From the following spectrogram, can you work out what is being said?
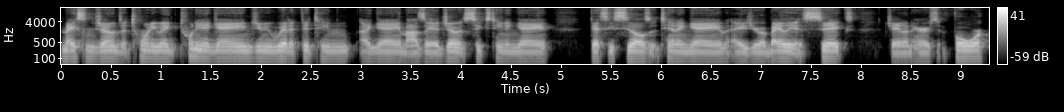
Mason Jones at 20, 20 a game, Jimmy Whitt at 15 a game, Isaiah Joe at 16 a game, Desi Sills at 10 a game, Adrio Bailey at six, Jalen Harris at four,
